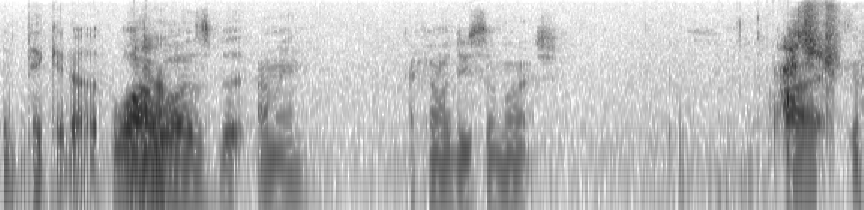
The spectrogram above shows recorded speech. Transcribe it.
and pick it up. Well, you I was, but I mean, I can only do so much. That's Alright. true.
